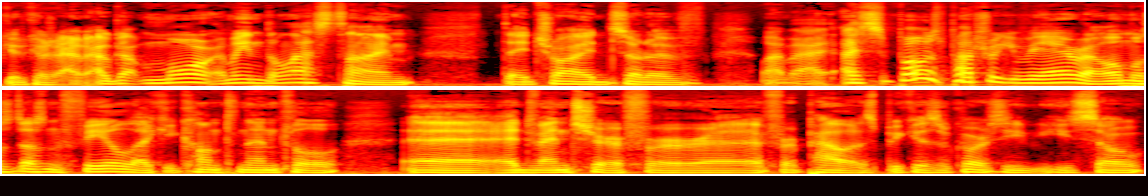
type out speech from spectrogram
good coach. I, have got more. I mean, the last time they tried sort of. I, I, suppose Patrick Vieira almost doesn't feel like a continental uh, adventure for uh, for Palace because, of course, he, he's so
